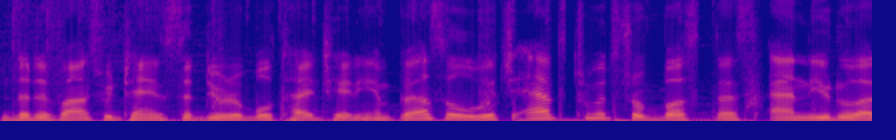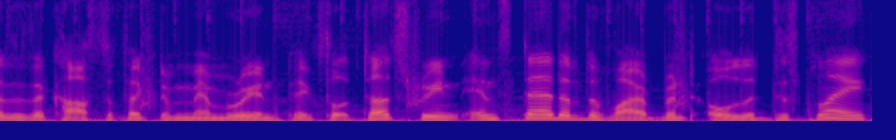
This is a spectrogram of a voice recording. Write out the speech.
The device retains the durable titanium bezel which adds to its robustness and utilizes a cost-effective memory in pixel touchscreen instead of the vibrant OLED display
